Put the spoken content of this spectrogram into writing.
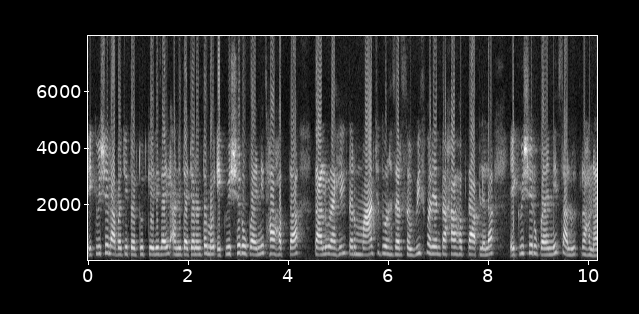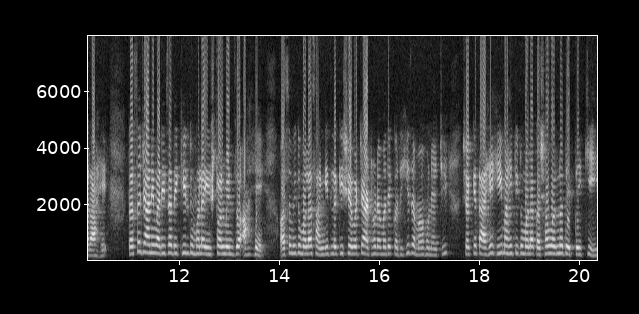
एकवीसशे लाभाची तरतूद केली जाईल आणि त्याच्यानंतर मग एकवीसशे रुपयांनीच हा हप्ता चालू राहील. तर मार्च दोन हजार सव्वीसपर्यंत हा हप्ता आपल्याला एकवीसशे रुपयांनीच चालू राहणार आहे. तसं जानेवारीचा देखील तुम्हाला इन्स्टॉलमेंट जो आहे असं मी तुम्हाला सांगितलं की शेवटच्या आठवड्यामध्ये कधीही जमा होण्याची शक्यता आहे. ही माहिती तुम्हाला कशावरनं देते की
